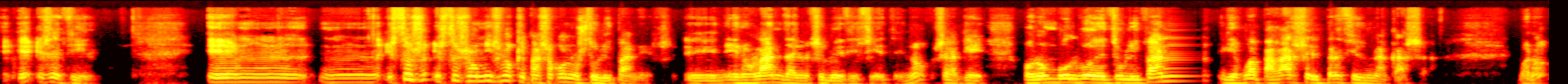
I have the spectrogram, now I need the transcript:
E, e, es decir, mm, esto, es, esto, es, lo mismo que pasó con los tulipanes en, en, Holanda en el siglo XVII, ¿no? O sea que por un bulbo de tulipán llegó a pagarse el precio de una casa. Bueno,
